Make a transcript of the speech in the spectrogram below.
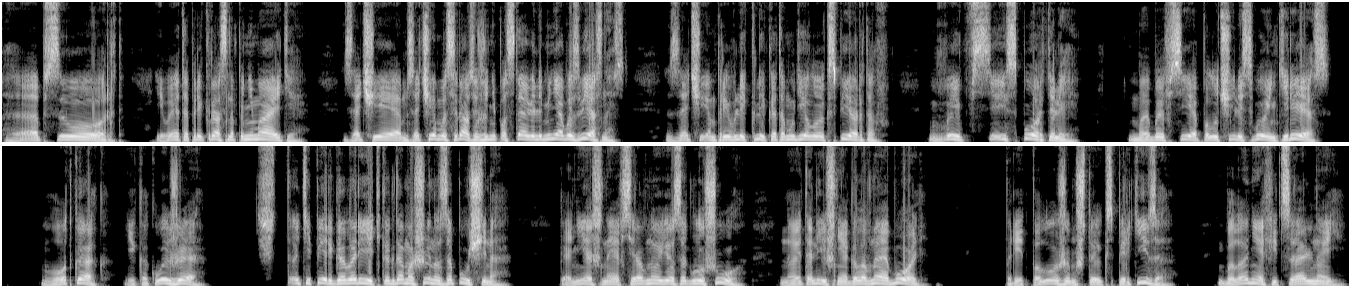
Абсурд! И вы это прекрасно понимаете. Зачем? Зачем вы сразу же не поставили меня в известность? Зачем привлекли к этому делу экспертов? Вы все испортили. Мы бы все получили свой интерес. Вот как? И какой же? Что теперь говорить, когда машина запущена? Конечно, я все равно ее заглушу, но это лишняя головная боль. Предположим, что экспертиза была неофициальной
